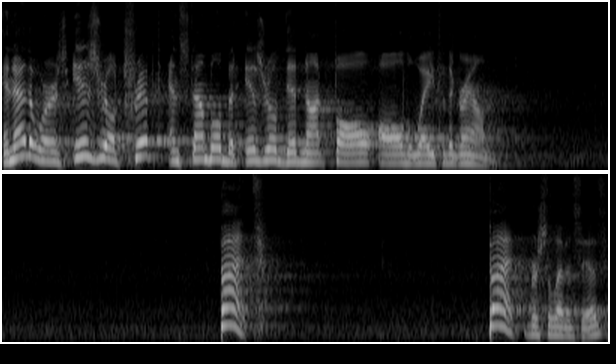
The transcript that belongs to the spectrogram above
In other words, Israel tripped and stumbled, but Israel did not fall all the way to the ground. But, but, verse 11 says,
